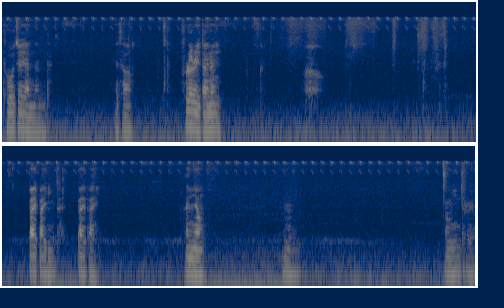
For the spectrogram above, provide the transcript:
도저히 안 납니다. 그래서 플로리다는 빠이빠이입니다. 빠이빠이. 안녕. 음. 너무 힘들어요.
